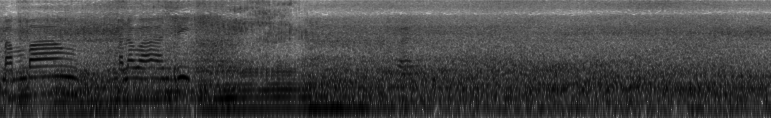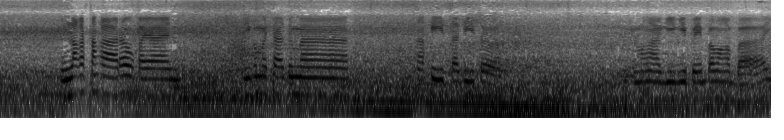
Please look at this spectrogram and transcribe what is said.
Bambang Kalawaan Bridge. Ang lakas ng araw kaya hindi ko masyado ma nakita dito. May mga gigipain pa mga bahay.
